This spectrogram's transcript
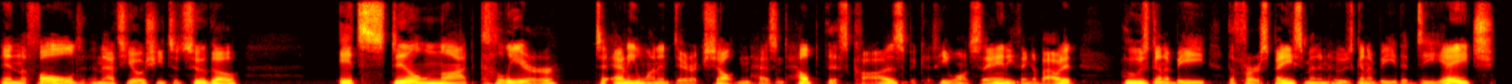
in the fold, and that's Yoshi Tsutsugo, it's still not clear to anyone, and Derek Shelton hasn't helped this cause because he won't say anything about it, who's going to be the first baseman and who's going to be the DH.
